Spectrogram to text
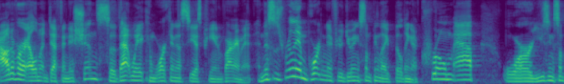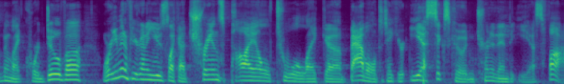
out of our element definitions, so that way it can work in a CSP environment. And this is really important if you're doing something like building a Chrome app, or using something like Cordova, or even if you're going to use like a transpile tool like uh, Babel to take your ES6 code and turn it into ES5.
